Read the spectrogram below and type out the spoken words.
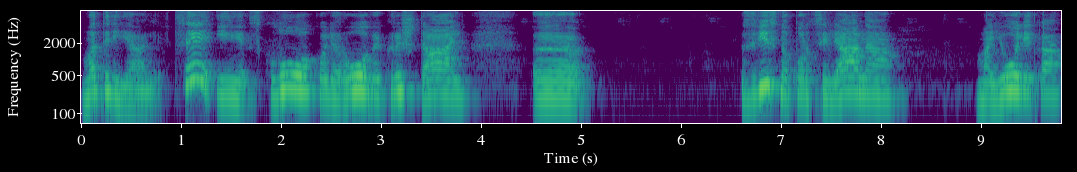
матеріалів. Це і скло, кольорове, кришталь, е, звісно, порцеляна, майоліка,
